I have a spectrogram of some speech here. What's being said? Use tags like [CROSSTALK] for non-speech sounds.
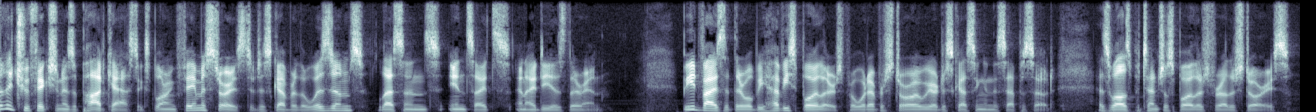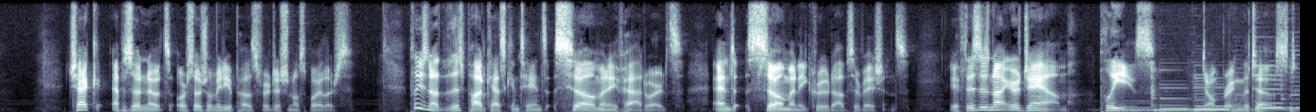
Really True Fiction is a podcast exploring famous stories to discover the wisdoms, lessons, insights, and ideas therein. Be advised that there will be heavy spoilers for whatever story we are discussing in this episode, as well as potential spoilers for other stories. Check episode notes or social media posts for additional spoilers. Please note that this podcast contains so many bad words and so many crude observations. If this is not your jam, please don't bring the toast.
